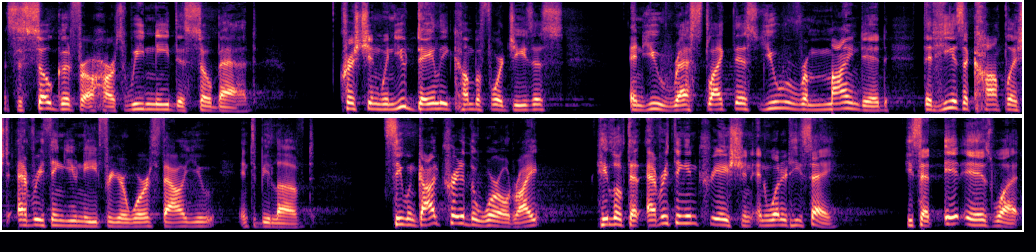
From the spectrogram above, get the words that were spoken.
This is so good for our hearts. We need this so bad. Christian, when you daily come before Jesus and you rest like this, you are reminded that He has accomplished everything you need for your worth, value, and to be loved. See, when God created the world, right? He looked at everything in creation and what did He say? He said, It is what?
